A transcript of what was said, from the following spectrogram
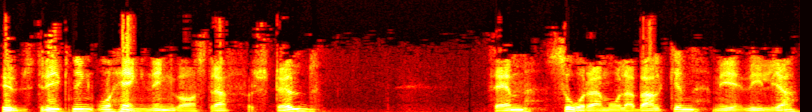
Hudstrykning och hängning var straff för stöld. 5. Såramålarbalken med vilja.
